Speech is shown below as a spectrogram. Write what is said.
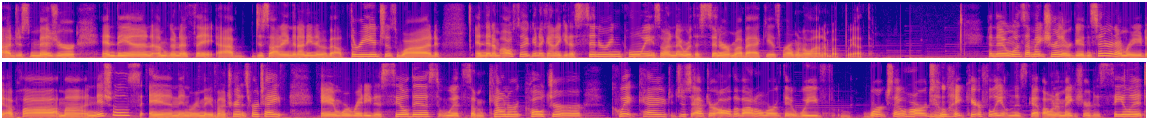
I just measure and then I'm going to think, I'm deciding that I need them about three inches wide. And then I'm also going to kind of get a centering point so I know where the center of my back is where I want to line them up with. And then once I make sure they're good and centered, I'm ready to apply my initials and then remove my transfer tape. And we're ready to seal this with some counterculture quick coat just after all the vinyl work that we've worked so hard to lay carefully on this cup I want to make sure to seal it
